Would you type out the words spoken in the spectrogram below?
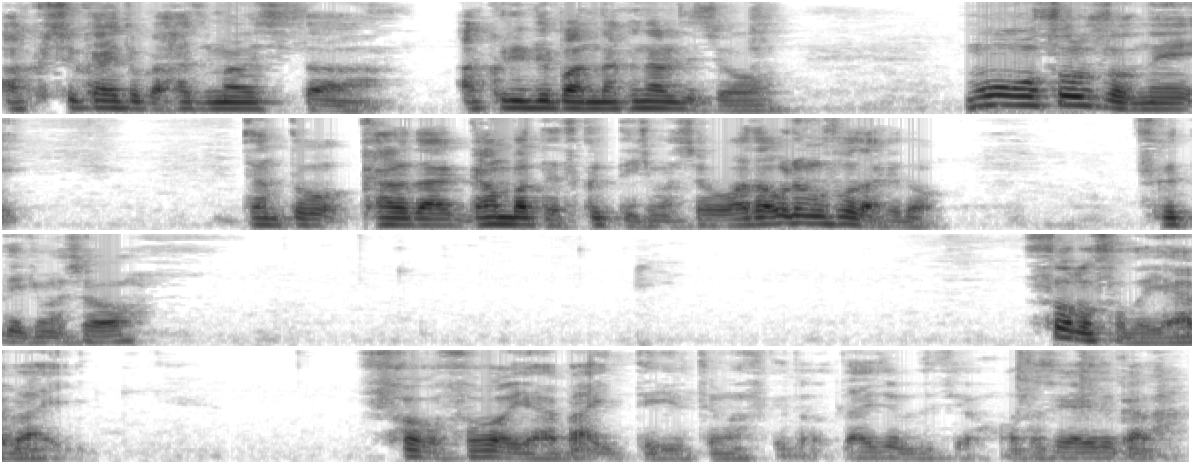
握手会とか始まるしさ、アクリル板なくなるでしょもうそろそろね、ちゃんと体頑張って作っていきましょう。わた、俺もそうだけど、作っていきましょう。そろそろやばい。そろそろやばいって言ってますけど、大丈夫ですよ。私がいるから。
